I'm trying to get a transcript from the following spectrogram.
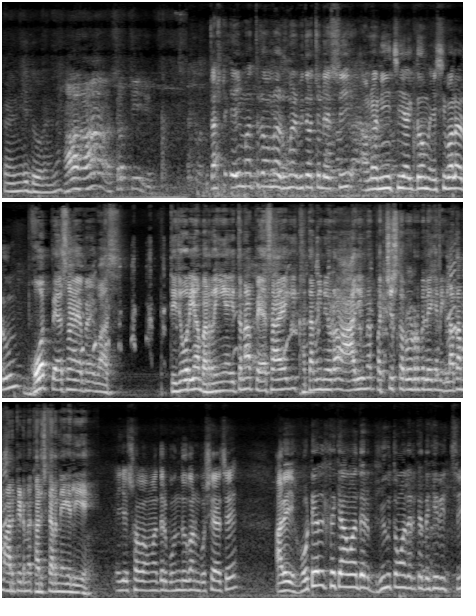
फैन भी दो है ना हाँ हाँ सब चीज জাস্ট এই মাত্র আমরা রুমের ভিতরে চলে এসেছি আমরা নিয়েছি একদম এসিওয়ালা রুম बहुत पैसा है अपने पास तिजोरियां भर रही हैं इतना पैसा है कि खत्म ही नहीं हो रहा आज ही मैं पच्चीस करोड़ रुपए लेके निकला था मार्केट में खर्च करने के लिए এই যে সব আমাদের বন্ধুগণ বসে আছে আর এই হোটেল থেকে আমাদের ভিউ তোমাদেরকে দেখিয়ে দিচ্ছি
